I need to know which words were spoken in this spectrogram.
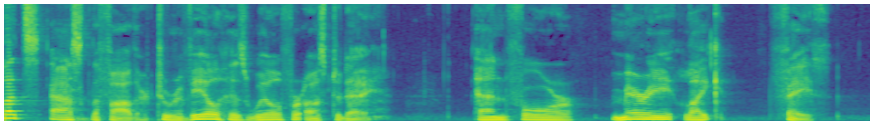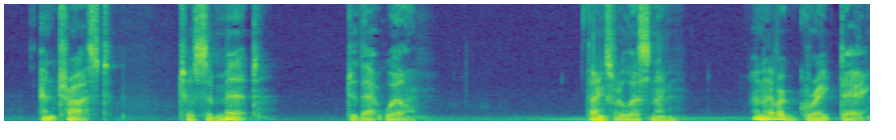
Let's ask the Father to reveal His will for us today and for Mary like faith and trust to submit to that will. Thanks for listening, and have a great day.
